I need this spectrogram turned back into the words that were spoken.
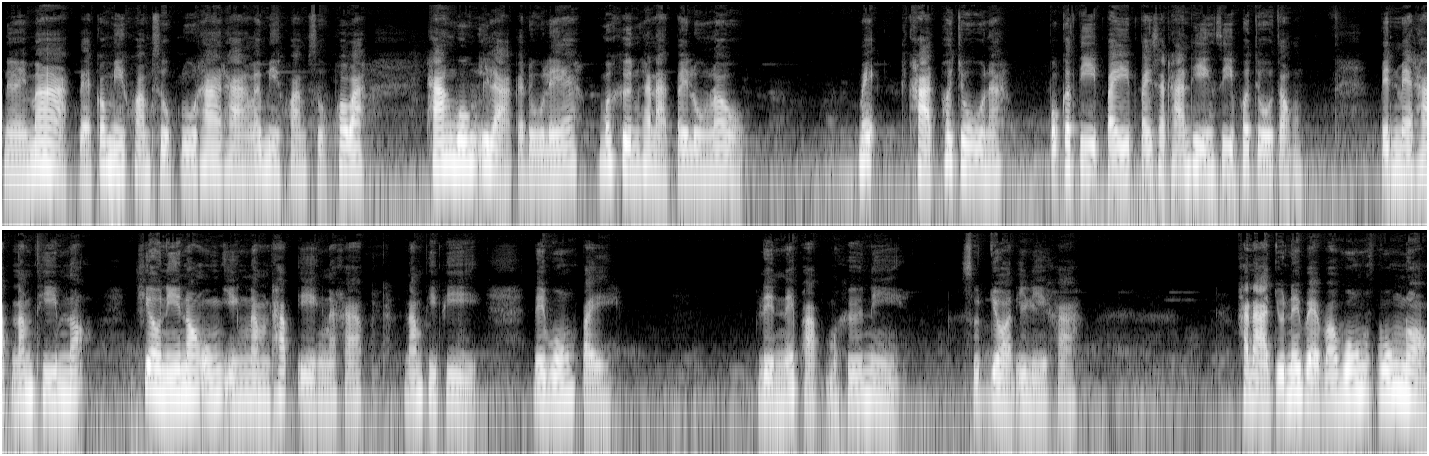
เหนื่อยมาก แต่ก็มีความสุขดูท่าทางแล้วมีความสุข เพราะว่าทางวงอีหลาก็ดูแลเมื่อคืนขนาดไปลงเล่า ไม่ขาดพ่อโจนะ ปกติไปไปสถานที่อย่างสี่พ่อโจต้องเป็นแม่ทัพน้ำทีมเนาะเที่ยวนี้น้องอุ๋งอิงนำทัพเองนะคะน้ำพีพีในวงไป เล่นในผับเมื่อคืนนี้ สุดยอดอีหลีค่ะ ขนาดอยู่ในแบบว่าวงวงนอก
